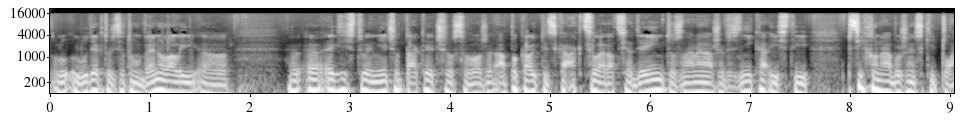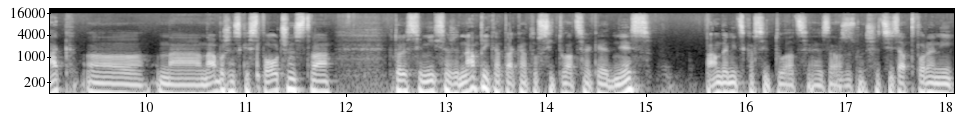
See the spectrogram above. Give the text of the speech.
ľudia, ktorí sa tomu venovali, existuje niečo také, čo sa volá apokalyptická akcelerácia dejín. To znamená, že vzniká istý psychonáboženský tlak na náboženské spoločenstva, ktoré si myslia, že napríklad takáto situácia, aká je dnes, pandemická situácia, zrazu sme všetci zatvorení,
